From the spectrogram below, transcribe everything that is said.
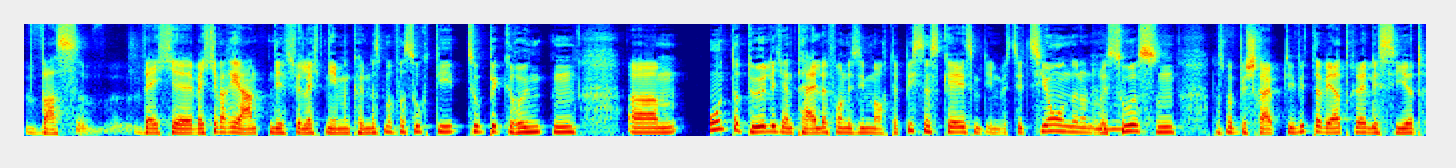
was, welche, welche Varianten wir vielleicht nehmen können, dass man versucht, die zu begründen. Ähm, und natürlich ein Teil davon ist immer auch der Business Case mit Investitionen und mhm. Ressourcen, dass man beschreibt, wie wird der Wert realisiert.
